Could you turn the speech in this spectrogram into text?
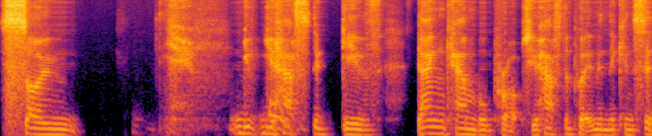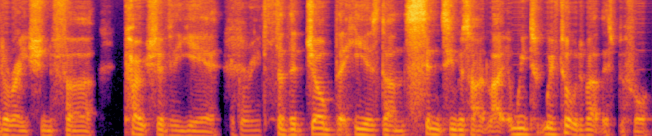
So you you have to give Dan Campbell props. You have to put him in the consideration for coach of the year. Agreed. For the job that he has done since he was hired. Like we we've talked about this before.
